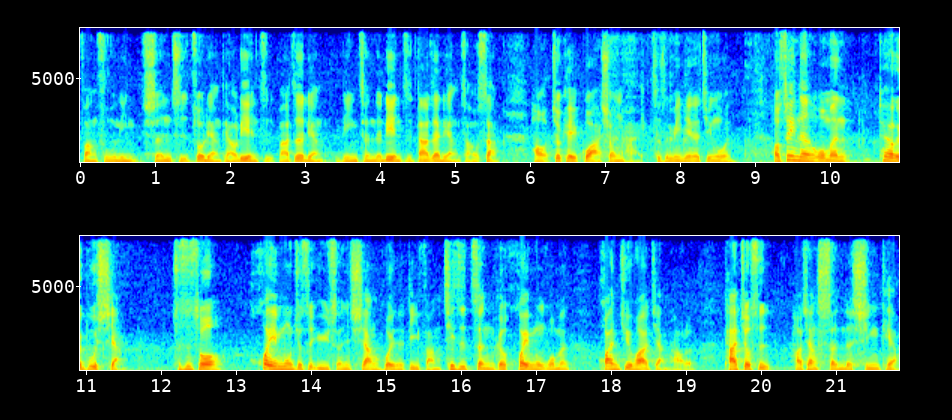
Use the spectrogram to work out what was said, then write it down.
仿佛拧绳子做两条链子，把这两拧成的链子搭在两槽上，好就可以挂胸牌。这是明天的经文。好，所以呢，我们退后一步想，就是说会幕就是与神相会的地方。其实整个会幕，我们换句话讲好了，它就是好像神的心跳，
